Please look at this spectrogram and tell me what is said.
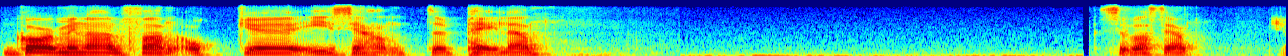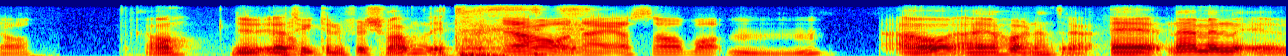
Eh, Garmin Alphan och eh, Easy Hunt Pejlen. Sebastian? Ja. Ja, du, jag tyckte du försvann lite. Jaha, nej jag sa bara mm. Ja, jag hörde inte det. Eh, nej, men eh,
